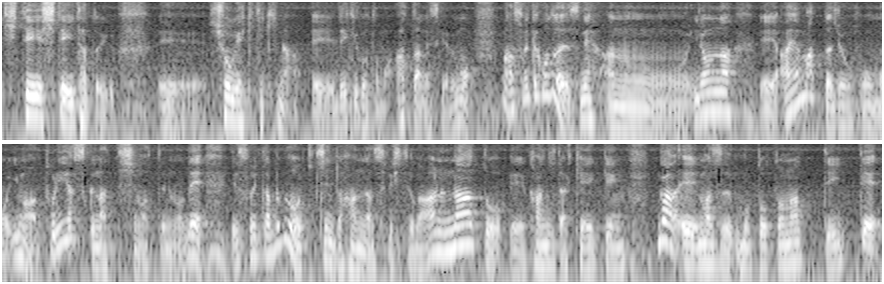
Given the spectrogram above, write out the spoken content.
否定していたという、えー衝撃的な、えー出来事もあったんですけども、まあ、そういったことでですね、あのーいろんな、えー誤った情報も今は取りやすくなってしまっているので、えーそういった部分をきちんと判断する必要があるなと、えー感じた経験が、えーまず元となっていて、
